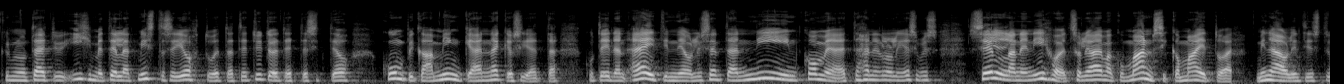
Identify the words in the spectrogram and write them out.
kyllä minun täytyy ihmetellä, että mistä se johtuu, että te tytöt ette sitten ole kumpikaan minkään näköisiä, että kun teidän äitinne oli sentään niin komea, että hänellä oli esimerkiksi sellainen iho, että se oli aivan kuin mansikkamaitoa. Minä olin tietysti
